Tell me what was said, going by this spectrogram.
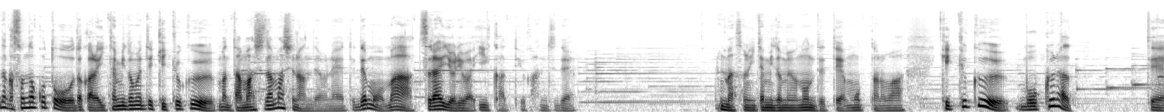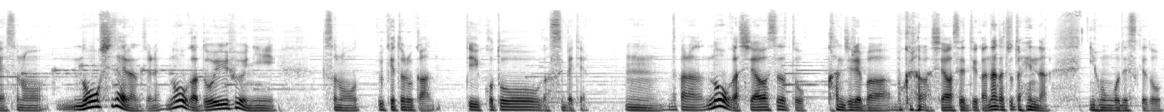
なんかそんなことをだから痛み止めって結局まあだましだましなんだよねってでもまあ辛いよりはいいかっていう感じでまその痛み止めを飲んでて思ったのは結局僕らってその脳次第なんですよね。脳がどういうふうにその受け取るかっていうことが全て。うん、だから脳が幸せだと感じれば僕らは幸せっていうかなんかちょっと変な日本語ですけど、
